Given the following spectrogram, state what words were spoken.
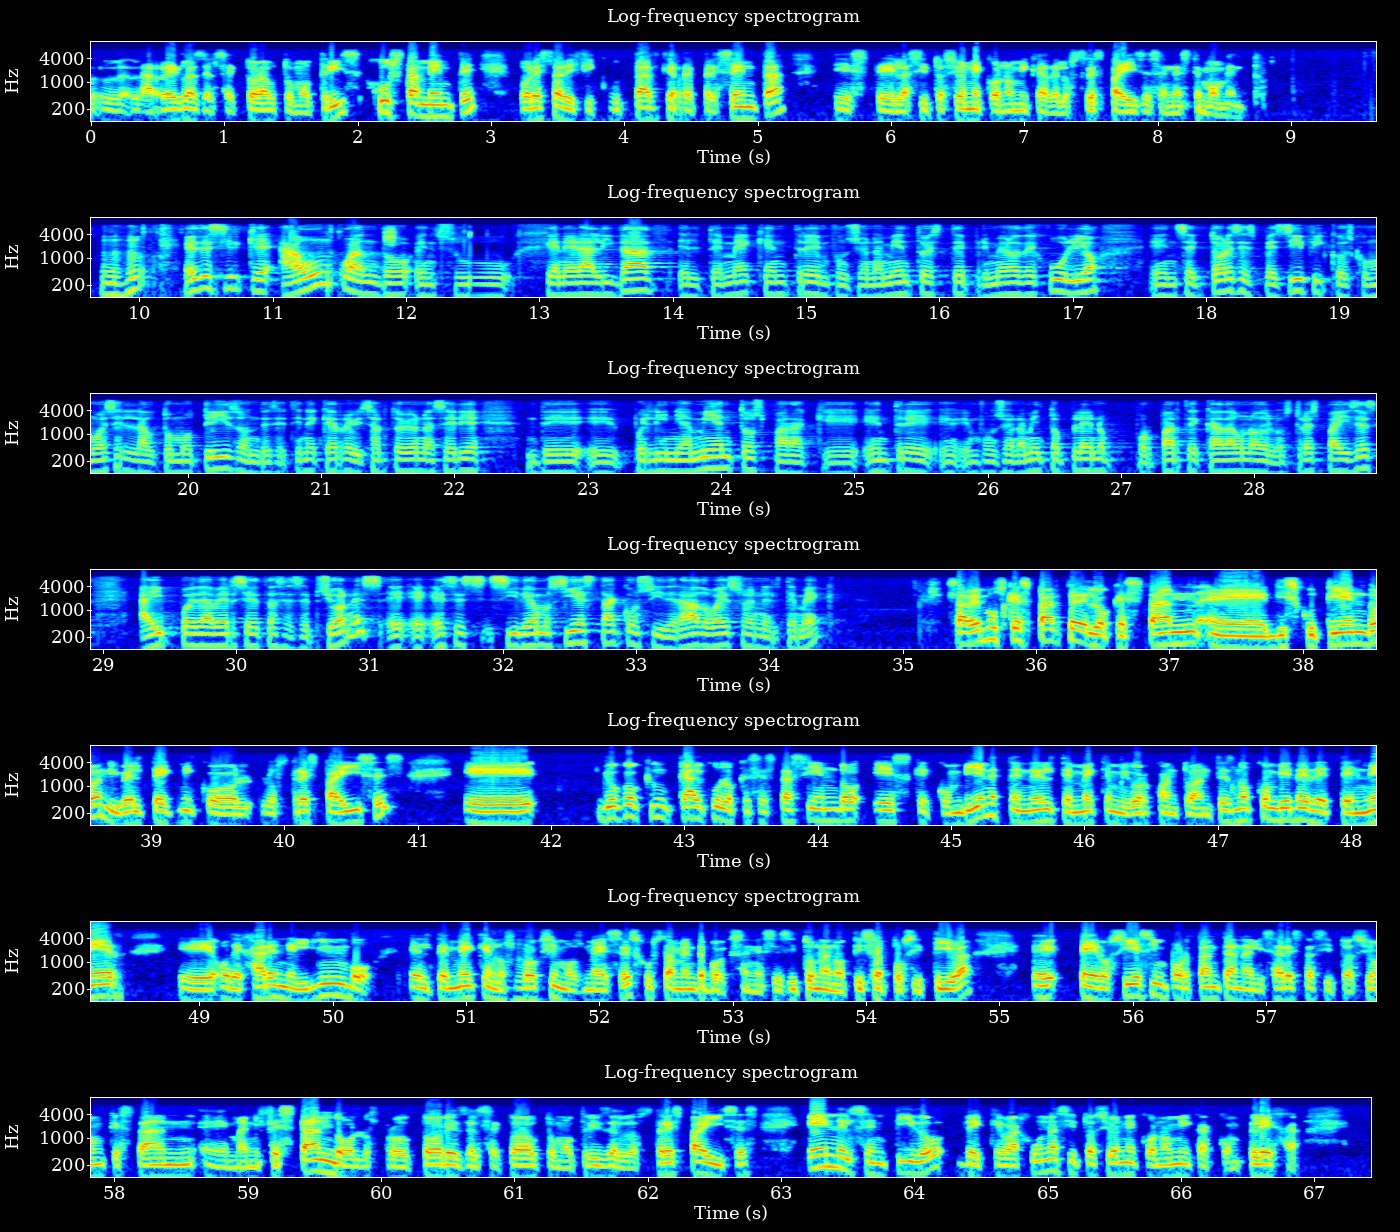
reglas del sector automotriz justamente por esta dificultad que representa este, la situación económica de los tres países en este momento. Es decir, que aun cuando en su generalidad el TEMEC entre en funcionamiento este primero de julio, en sectores específicos como es el automotriz, donde se tiene que revisar todavía una serie de eh, pues, lineamientos para que entre eh, en funcionamiento pleno por parte de cada uno de los tres países, ahí puede haber ciertas excepciones. E, e, ese, si digamos, sí está considerado eso en el TEMEC. Sabemos que es parte de lo que están eh, discutiendo a nivel técnico los tres países. Eh, yo creo que un cálculo que se está haciendo es que conviene tener el TEMEC en vigor cuanto antes, no conviene detener eh, o dejar en el limbo el TEMEC en los próximos meses, justamente porque se necesita una noticia positiva, eh, pero sí es importante analizar esta situación que están eh, manifestando los productores del sector automotriz de los tres países, en el sentido de que bajo una situación económica compleja,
